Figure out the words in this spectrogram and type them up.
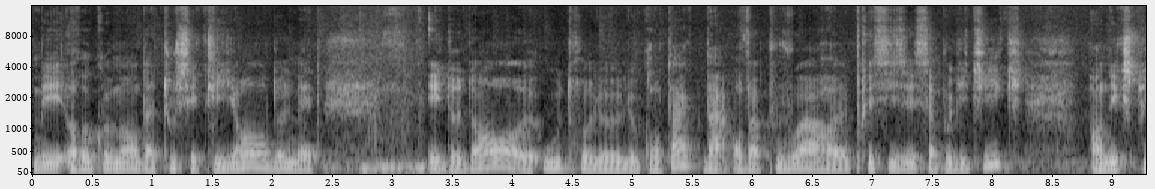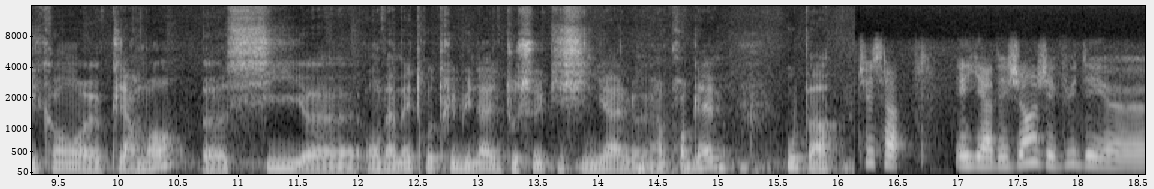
mais recommande à tous ses clients de le mettre. Et dedans, euh, outre le, contact, bah, on va pouvoir euh, préciser sa politique en expliquant euh, clairement si on va mettre au tribunal tous ceux qui signalent un problème ou pas. C'est ça. Et il y a des gens, j'ai vu des, euh,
